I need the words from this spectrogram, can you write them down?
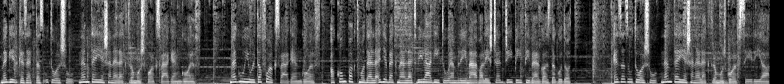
megérkezett az utolsó, nem teljesen elektromos Volkswagen Golf. Megújult a Volkswagen Golf. A kompakt modell egyebek mellett világító emblémával és ChatGPT-vel gazdagodott. Ez az utolsó, nem teljesen elektromos Golf széria.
